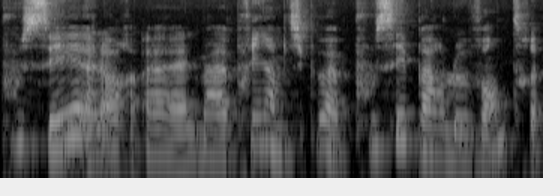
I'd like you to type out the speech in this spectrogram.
pousser. Alors, euh, elle m'a appris un petit peu à pousser par le ventre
